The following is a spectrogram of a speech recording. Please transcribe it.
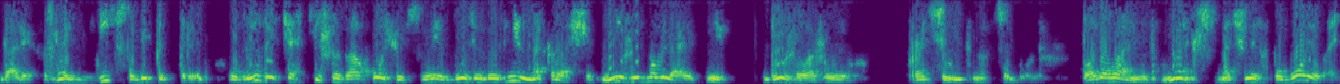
Далі знайдіть собі підтримку. От люди частіше заохочують своїх друзів до змін на краще, ніж відмовляють їх. Дуже важливо. Працюйте над собою. Подолання менш значних побоювань,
